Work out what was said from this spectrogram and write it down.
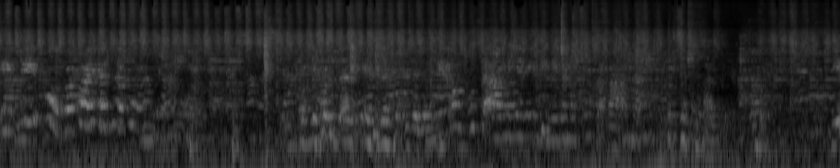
Hindi po, papayag na po. Dalawa. Hindi naman po sa amin yan, hindi naman po sa kana. Hindi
